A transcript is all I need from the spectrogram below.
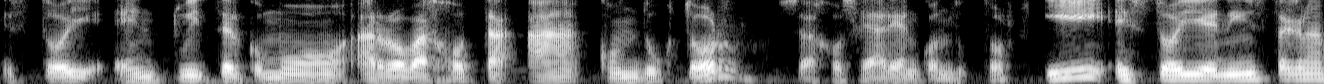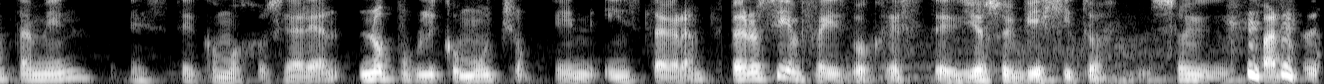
estoy en Twitter como arroba JA Conductor, o sea, José Areán Conductor, y estoy en Instagram también, este, como José Areán. No publico mucho en Instagram, pero sí en Facebook. Este, yo soy viejito, soy parte de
